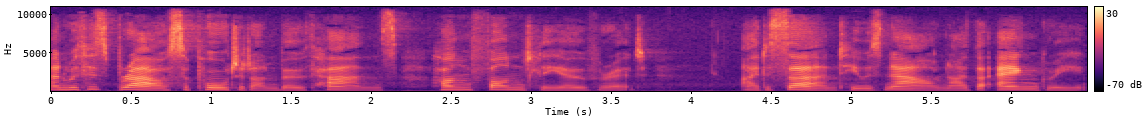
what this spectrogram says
and with his brow supported on both hands, hung fondly over it. I discerned he was now neither angry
